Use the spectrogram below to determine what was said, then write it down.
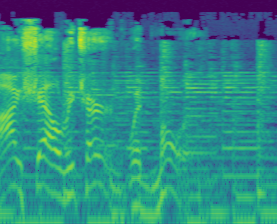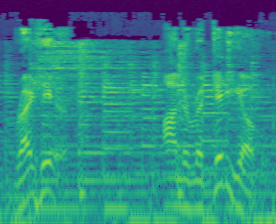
I shall return with more right here on the Radidio.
